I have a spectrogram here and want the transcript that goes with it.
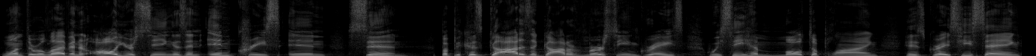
1 through 11, and all you're seeing is an increase in sin. But because God is a God of mercy and grace, we see Him multiplying His grace. He's saying,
